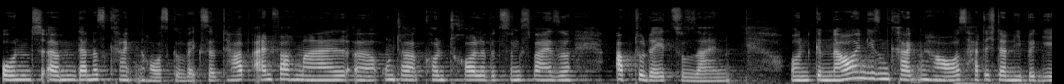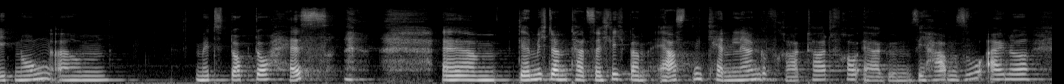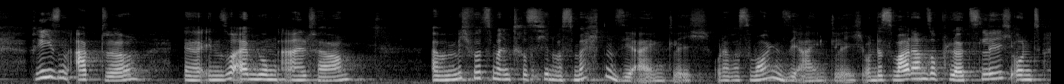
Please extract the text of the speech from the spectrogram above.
und ähm, dann das Krankenhaus gewechselt habe, einfach mal äh, unter Kontrolle beziehungsweise up to date zu sein. Und genau in diesem Krankenhaus hatte ich dann die Begegnung ähm, mit Dr. Hess ähm, der mich dann tatsächlich beim ersten Kennenlernen gefragt hat, Frau Ergün, Sie haben so eine Riesenakte äh, in so einem jungen Alter. Aber mich würde es mal interessieren, was möchten Sie eigentlich? Oder was wollen Sie eigentlich? Und es war dann so plötzlich und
